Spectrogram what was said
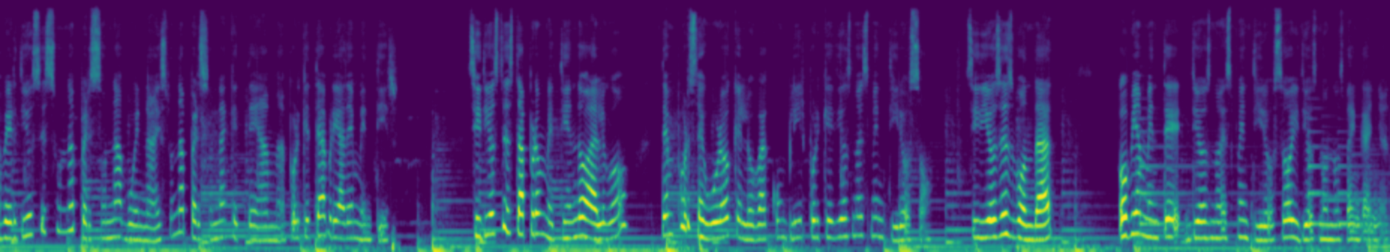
ver, Dios es una persona buena, es una persona que te ama. ¿Por qué te habría de mentir? Si Dios te está prometiendo algo, ten por seguro que lo va a cumplir porque Dios no es mentiroso. Si Dios es bondad, obviamente Dios no es mentiroso y Dios no nos va a engañar.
